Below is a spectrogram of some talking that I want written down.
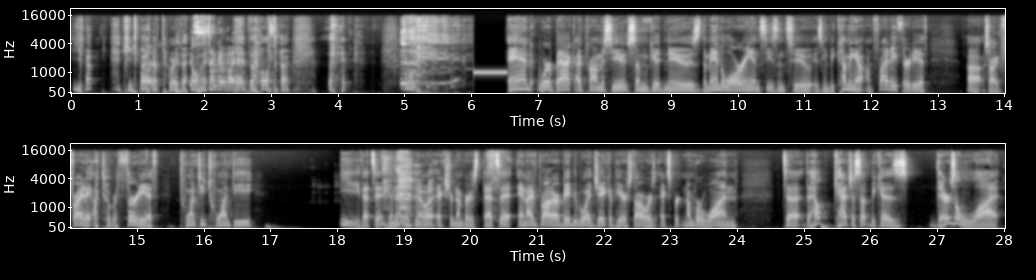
You don't, you don't Well, have to wear that It's helmet stuck on my head. the whole time. and we're back. I promise you some good news. The Mandalorian season two is going to be coming out on Friday 30th. Uh, sorry, Friday, October 30th, 2020. E, that's it. Then no, no extra numbers. That's it. And I've brought our baby boy Jacob here, Star Wars expert number one, to to help catch us up because there's a lot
